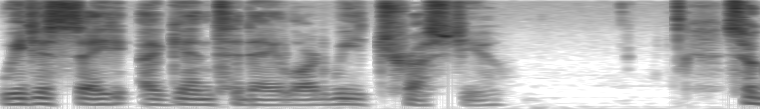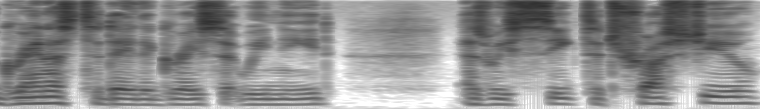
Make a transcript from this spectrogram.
We just say again today, Lord, we trust you. So grant us today the grace that we need as we seek to trust you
